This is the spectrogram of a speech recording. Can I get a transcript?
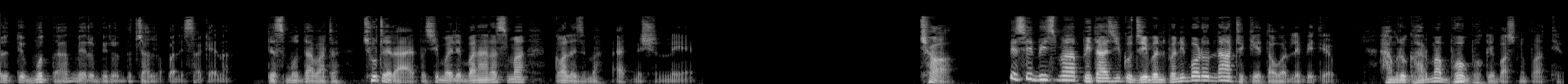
र त्यो मुद्दा मेरो विरूद्ध चल्न पनि सकेन। त्यस मुद्दाबाट छुटेर आएपछि मैले बनारसमा कलेजमा एडमिसन लिएँ। छ। यसै बीचमा पिताजीको जीवन पनि बडो नाटकीय तवरले बित्यो। हाम्रो घरमा भोक भोके बस्नु पर्थ्यो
